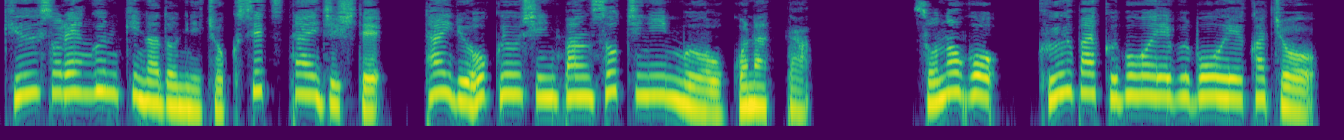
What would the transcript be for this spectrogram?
旧ソ連軍機などに直接対峙して、対領空侵犯措置任務を行った。その後、空爆防衛部防衛課長、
